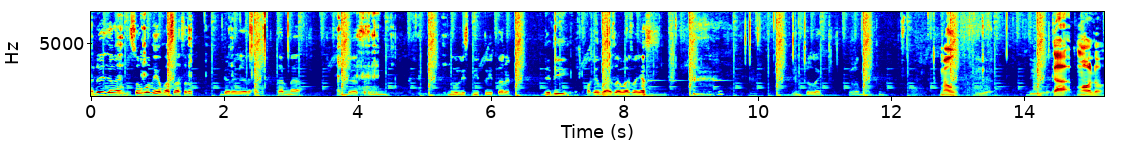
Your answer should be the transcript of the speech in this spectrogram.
anda jangan sombong ya mas Asraf gara-gara apa? Karena anda sering nulis di Twitter jadi pakai bahasa-bahasa yang intelek segala macam. Mau? Iya. Di kak mau lo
